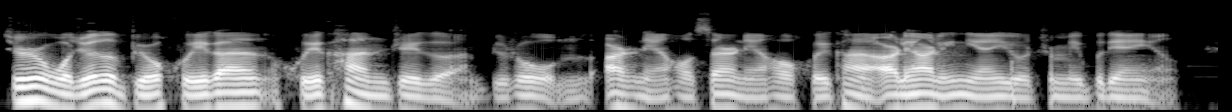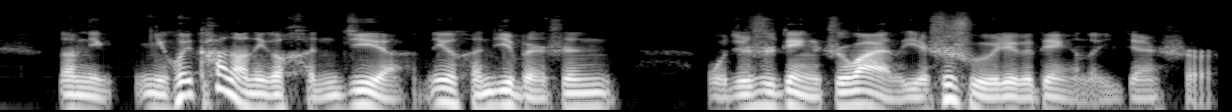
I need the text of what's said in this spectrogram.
就是我觉得，比如回看回看这个，比如说我们二十年后、三十年后回看二零二零年有这么一部电影。那你你会看到那个痕迹啊，那个痕迹本身，我觉得是电影之外的，也是属于这个电影的一件事儿，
